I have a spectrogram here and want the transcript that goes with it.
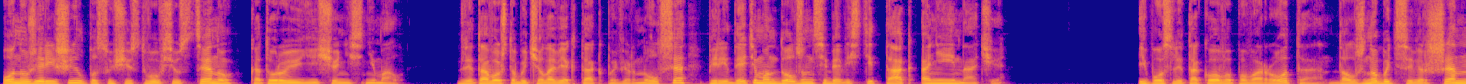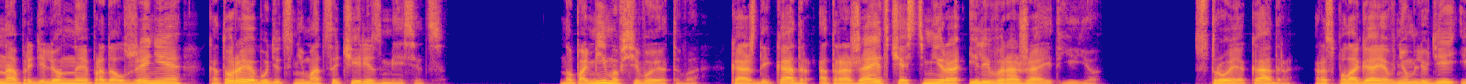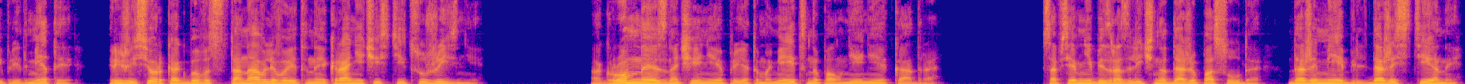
Он уже решил по существу всю сцену, которую еще не снимал. Для того, чтобы человек так повернулся, перед этим он должен себя вести так, а не иначе. И после такого поворота должно быть совершенно определенное продолжение, которое будет сниматься через месяц. Но помимо всего этого, каждый кадр отражает часть мира или выражает ее. Строя кадр, располагая в нем людей и предметы, режиссер как бы восстанавливает на экране частицу жизни. Огромное значение при этом имеет наполнение кадра. Совсем не безразлична даже посуда, даже мебель, даже стены.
